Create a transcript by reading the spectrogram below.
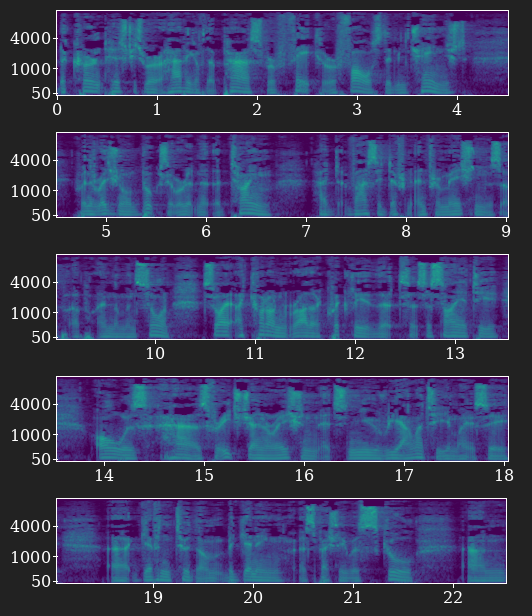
the, current histories we're having of the past were fake, they were false, they'd been changed. When the original books that were written at the time had vastly different informations in them and so on. So I, I caught on rather quickly that society always has, for each generation, its new reality, you might say, uh, given to them, beginning especially with school. And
